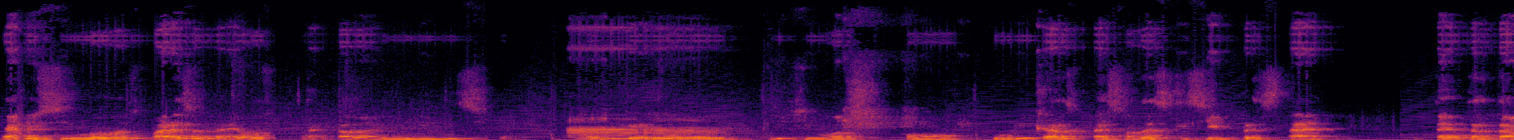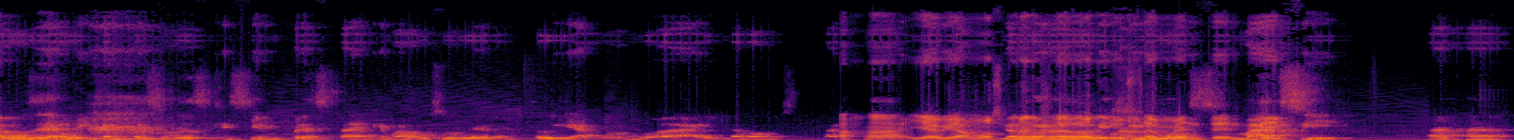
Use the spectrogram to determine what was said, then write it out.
Ya lo hicimos, para eso teníamos contactado en un inicio. Porque Ah, dijimos, como ubicamos personas que siempre están, te- tratamos de ubicar personas que siempre están, que vamos a un evento y a huevo ahí la vamos a estar. Ajá, y habíamos Luego, pensado dijimos, justamente en ti. Maxi, ajá,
